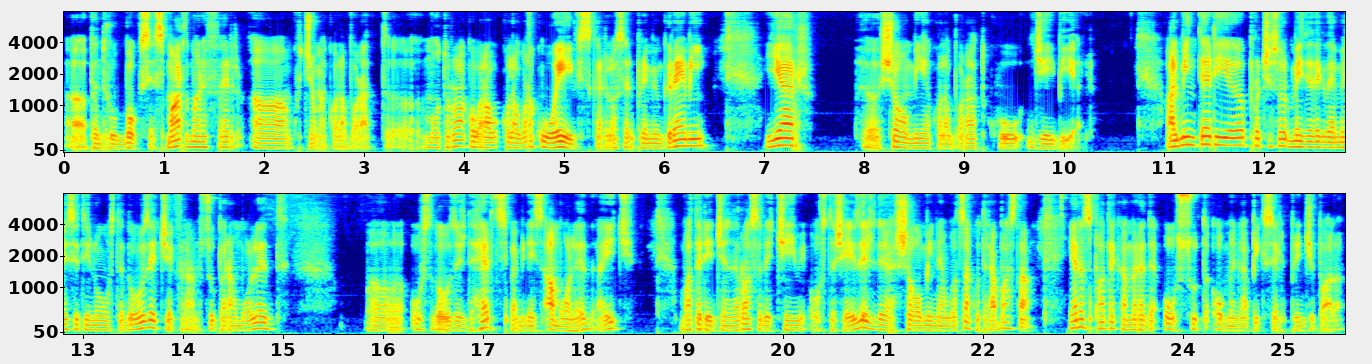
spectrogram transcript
uh, pentru boxe smart mă refer, uh, cu cine mai colaborat? Uh, Motorola a colaborat cu Waves, care luase premiul Grammy, iar uh, Xiaomi a colaborat cu JBL. Al minteri, uh, procesor MediaTek Dimensity 920, ecran Super AMOLED, uh, 120 de Hz, mai bine zis AMOLED aici, baterie generoasă de 5160, deja Xiaomi ne-a învățat cu treaba asta, iar în spate camera de 108 megapixeli principală.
